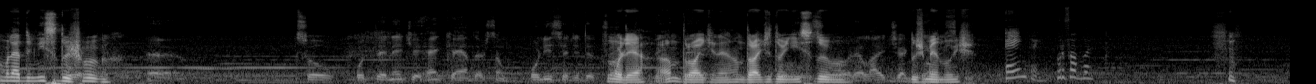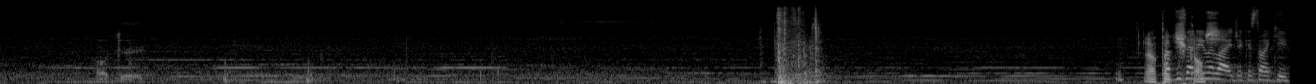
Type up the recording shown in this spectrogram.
A mulher do início do jogo. Sou o Tenente Hank Anderson, polícia de Detroit. Mulher, Android, né? Android do início do, dos menus. Entrem, por favor. Ok. Ela tá Avisarei o descalça. Elijah que estão aqui.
